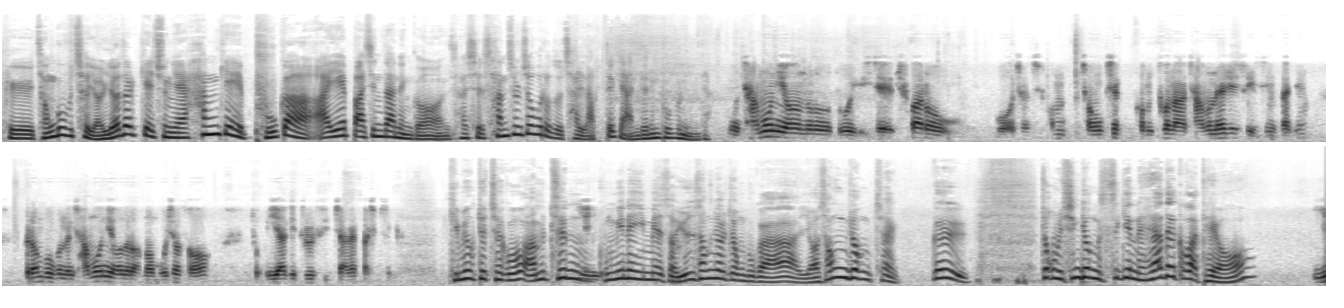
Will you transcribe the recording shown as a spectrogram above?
그 정부 부처 18개 중에 한 개의 부가 아예 빠진다는 건 사실 산술적으로도 잘 납득이 안 되는 부분입니다. 뭐 자문위원으로도 이제 추가로 뭐 정책 검토나 자문을 해줄 수 있으니까요. 그런 부분은 자문위원으로 한번 모셔서 좀 이야기 들을 수 있지 않을까 싶습니다. 김용태 최고 아무튼 예. 국민의힘에서 윤석열 정부가 여성 정책을 조금 신경 쓰기는 해야 될 것 같아요. 예,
